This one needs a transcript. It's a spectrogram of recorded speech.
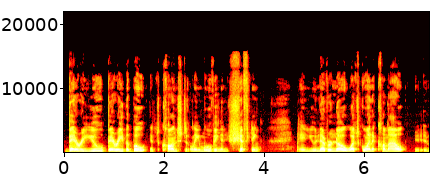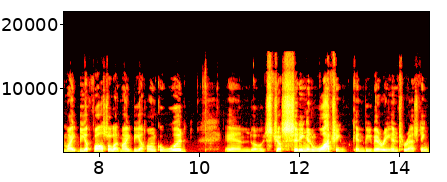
bury you, bury the boat. It's constantly moving and shifting and you never know what's going to come out. It might be a fossil, it might be a hunk of wood, and uh, it's just sitting and watching can be very interesting.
